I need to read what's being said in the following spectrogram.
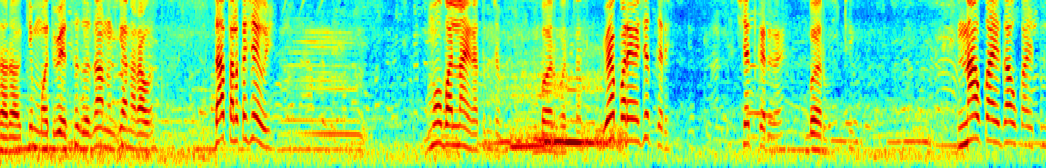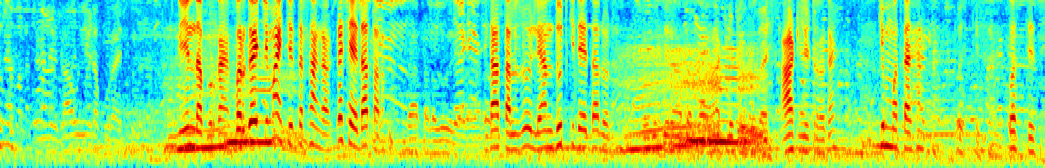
तर किंमत वेळ सगळं जाणून घेणार आहोत. जाताला कशा आहे मोबाईल नाही का तुमच्या? बरं बरं चालेल. व्यापारी आहे का शेतकरी? शेतकरी आहे. बरं बरं ठीक. नाव काय गाव काय तुमचं? गाव इंदापूर आहे इंदापूर काय? बरं गायची माहिती तर सांगा. कशी आहे दाताला? दाताला जुळले. दाताला जुळली. आणि दूध किती आहे चालू? आठ लिटर दूध आहे. आठ लिटर काय? किंमत काय सांगता? पस्तीस पस्तीस.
